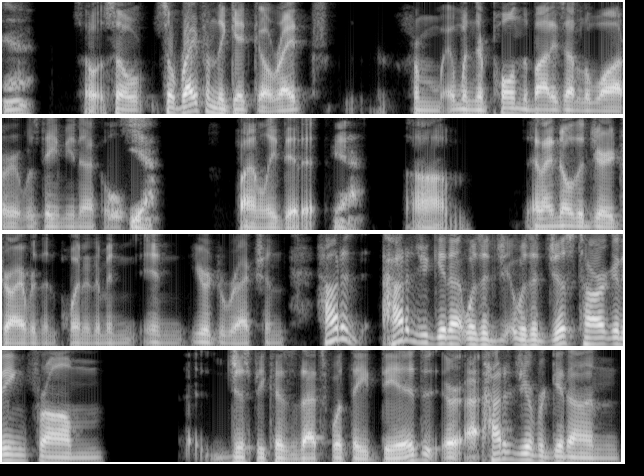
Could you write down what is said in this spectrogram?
Yeah. So so so right from the get go, right from when they're pulling the bodies out of the water, it was Damien Echols. Yeah. Finally did it. Yeah. Um, and I know that Jerry Driver then pointed him in, in your direction. How did how did you get at? Was it was it just targeting from uh, just because that's what they did, or uh, how did you ever get on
